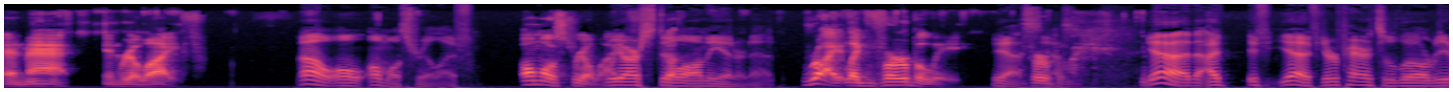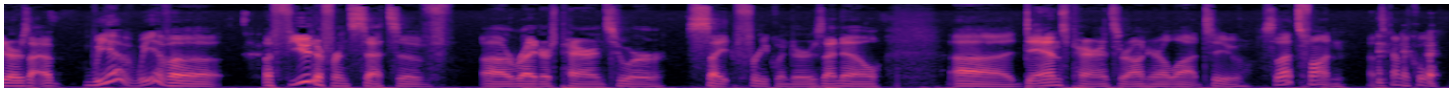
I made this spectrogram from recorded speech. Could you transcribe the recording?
and Matt in real life. Oh, almost real life. Almost real life. We are still but, on the internet. Right, like verbally. Yes. Verbally. Yes. yeah, I if yeah, if your parents are little readers, I, we have we have a a few different sets of uh, writers' parents who are site frequenters. I know uh, Dan's parents are on here a lot too, so that's fun. That's kind of cool.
